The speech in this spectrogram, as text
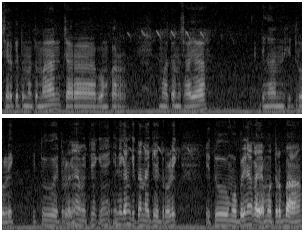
share ke teman-teman cara bongkar muatan saya dengan hidrolik. Itu hidroliknya ini, ini kan kita naik hidrolik itu mobilnya kayak mau terbang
